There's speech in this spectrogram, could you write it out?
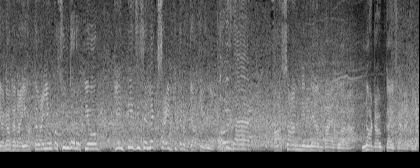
जगह बनाई और कलाइयों का सुंदर उपयोग गेंद तेज़ी से लेग साइड की तरफ़ जाती हुई आसान निर्णय अंपायर द्वारा नॉट आउट का इशारा दिया।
